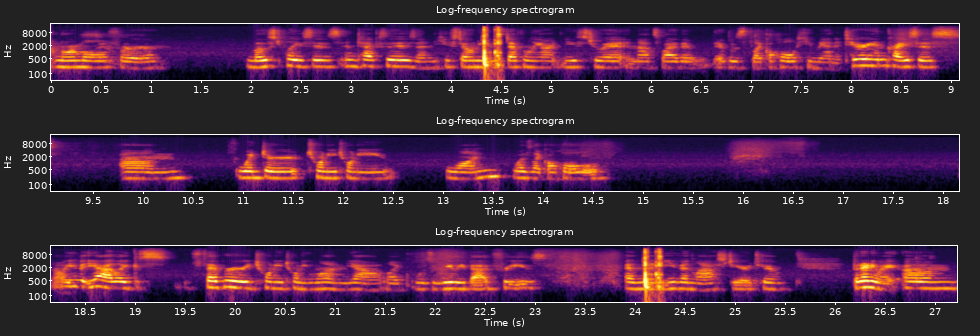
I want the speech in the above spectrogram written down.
not normal for most places in Texas, and Houstonians definitely aren't used to it, and that's why there it was like a whole humanitarian crisis. Um, winter 2021 was like a whole. Oh, even yeah, like February 2021, yeah, like was really bad freeze, and then even last year too. But anyway, um,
